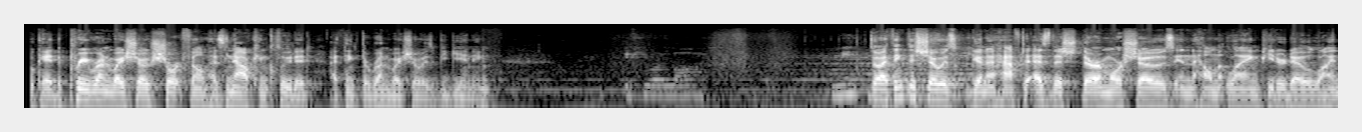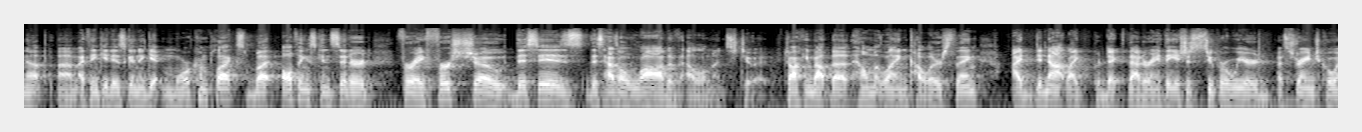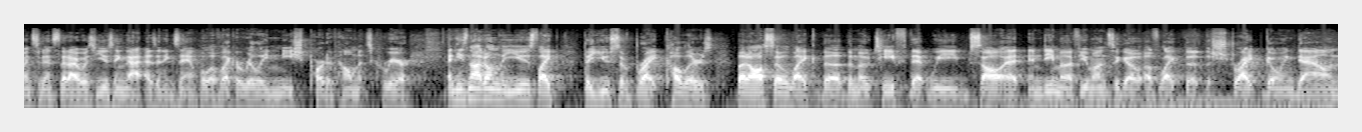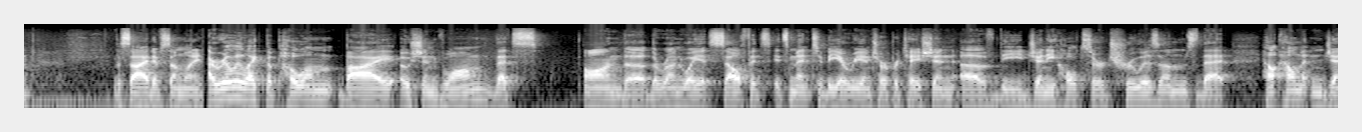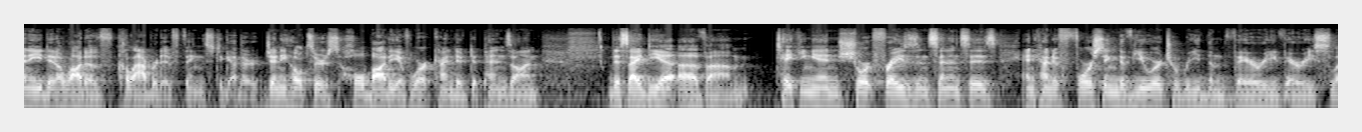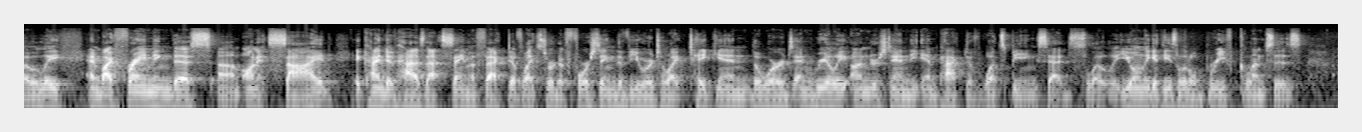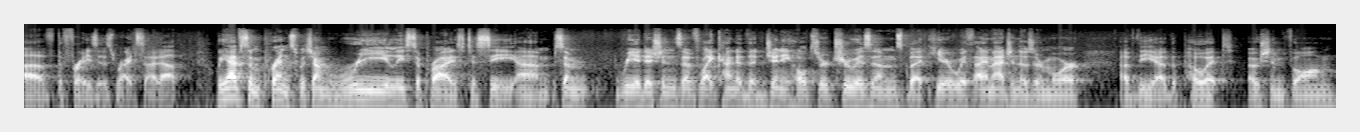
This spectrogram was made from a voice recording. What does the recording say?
Okay, the pre runway show short film has now concluded. I think the runway show is beginning. So I think this show is gonna have to, as this, there are more shows in the Helmut Lang Peter Do lineup. Um, I think it is gonna get more complex, but all things considered, for a first show, this is this has a lot of elements to it. Talking about the Helmut Lang colors thing, I did not like predict that or anything. It's just super weird, a strange coincidence that I was using that as an example of like a really niche part of Helmut's career. And he's not only used like the use of bright colors, but also like the the motif that we saw at Endyma a few months ago of like the the stripe going down the side of someone. I really like the poem by Ocean Vuong that's on the the runway itself. It's it's meant to be a reinterpretation of the Jenny Holzer truisms that Hel- Helmut and Jenny did a lot of collaborative things together. Jenny Holzer's whole body of work kind of depends on this idea of um, taking in short phrases and sentences and kind of forcing the viewer to read them very, very slowly. And by framing this um, on its side, it kind of has that same effect of like sort of forcing the viewer to like take in the words and really understand the impact of what's being said slowly. You only get these little brief glimpses of the phrases right side up. We have some prints, which I'm really surprised to see. Um, some reeditions of like kind of the Jenny Holzer truisms, but here with I imagine those are more of the uh, the poet Ocean Vuong.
